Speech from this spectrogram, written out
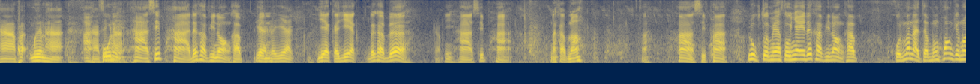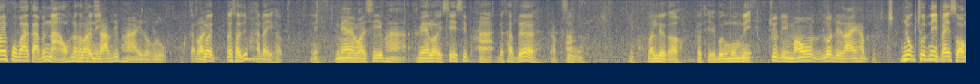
ห้าหมื่นห้าอะห้าคสิรูบนี่ห้าห้าสิบห้าเด้อครับพี่น้องครับแยกก็แยก แยกกับแยกนะครับเด้อครับนี่ห้าสิบห้านะครับเนาะอะห้าสิบห้าลูกตัวเมียตัวใหญ่เด้อครับพี่น้องครับ ขนมันอาจจะบงพ่องจังน้อยเพราะว่าอากาศมันหนาวนะครับร้อตยอนนี้สามสิบห้าดอกลูกร้ร้ออยยร้อยสามสิบห้าได้ครับนี่แม่ร้อยสี่ห้าแม่ร้อยสี่สิบห้าเด้อครับเด้อกับสูง นี่มาเลือกเอาเราเถเบิ้งมุมนี่ชุดนี้เมาส์รถได้หลายครับ ยกชุดนี้ไปสอง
